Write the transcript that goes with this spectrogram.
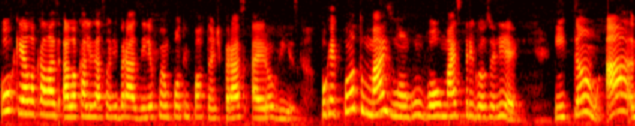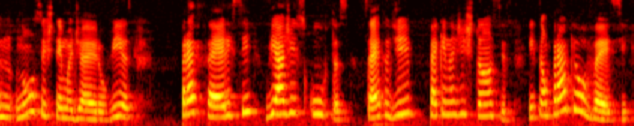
Por que a, localização de Brasília foi um ponto importante para as aerovias? Porque quanto mais longo um voo, mais perigoso ele é. Então, a, no sistema de aerovias, prefere-se viagens curtas, certo? De pequenas distâncias. Então, para que houvesse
